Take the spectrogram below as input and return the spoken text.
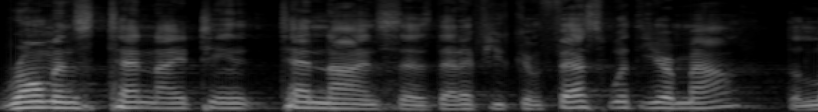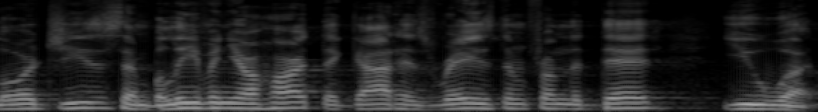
Romans 10, 19, 10 9 says that if you confess with your mouth the Lord Jesus and believe in your heart that God has raised him from the dead, you what?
